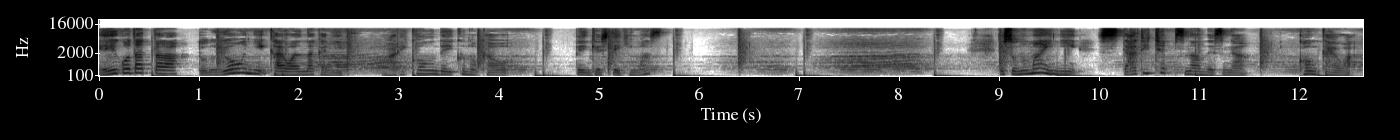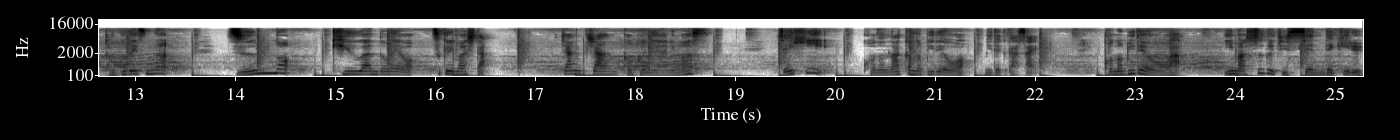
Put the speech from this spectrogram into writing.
英語だったらどのように会話の中に割り込んでいくのかを勉強していきます。で、その前に Study Tips なんですが、今回は特別な Zoom の Q&A を作りました。じゃんじゃんここにあります。ぜひ、この中のビデオを見てください。このビデオは今すぐ実践できる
